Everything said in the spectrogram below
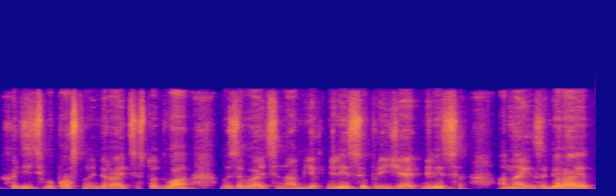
ходить, вы просто набираете 102, вызываете на объект милицию, приезжает милиция, она их забирает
